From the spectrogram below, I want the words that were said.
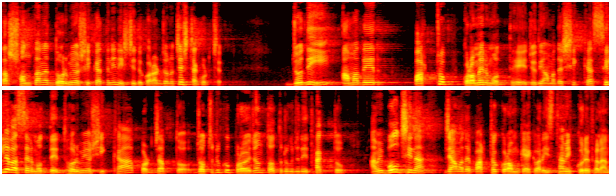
তার সন্তানের ধর্মীয় শিক্ষা তিনি নিশ্চিত করার জন্য চেষ্টা করছেন। যদি আমাদের পাঠ্যক্রমের মধ্যে, যদি আমাদের শিক্ষা সিলেবাসের মধ্যে ধর্মীয় শিক্ষা পর্যাপ্ত যতটুকু প্রয়োজন, ততটুকু যদি থাকতো, আমি বলছি না যে আমাদের পাঠ্যক্রমকে একেবারে ইসলামিক করে ফেলান,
